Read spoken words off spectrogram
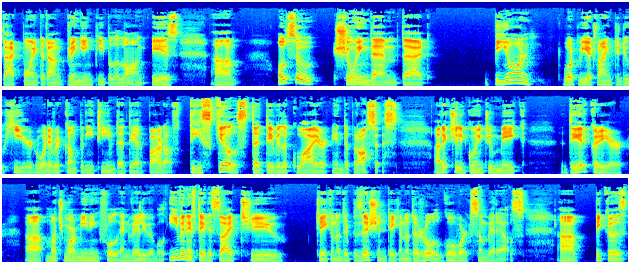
that point around bringing people along is um, also showing them that beyond what we are trying to do here, whatever company team that they are part of, these skills that they will acquire in the process are actually going to make their career uh, much more meaningful and valuable. Even if they decide to take another position, take another role, go work somewhere else. Uh, because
